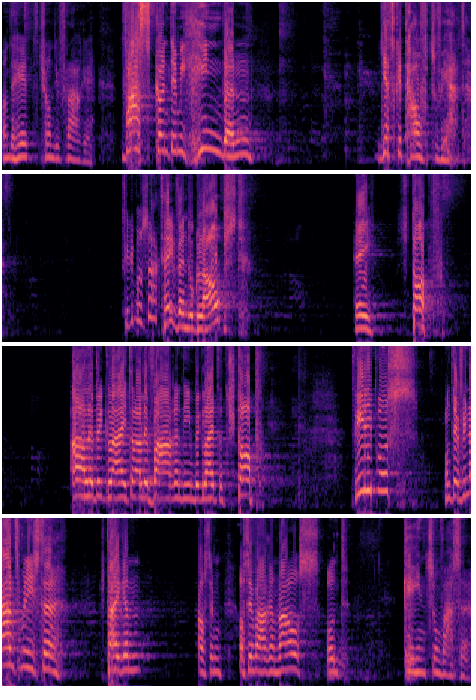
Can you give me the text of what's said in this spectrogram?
und er hat schon die Frage, was könnte mich hindern, jetzt getauft zu werden? Philippus sagt, hey, wenn du glaubst, hey, stopp. Alle Begleiter, alle Wagen, die ihn begleitet, stopp. Philippus und der Finanzminister steigen aus dem, aus dem Wagen raus und gehen zum Wasser.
